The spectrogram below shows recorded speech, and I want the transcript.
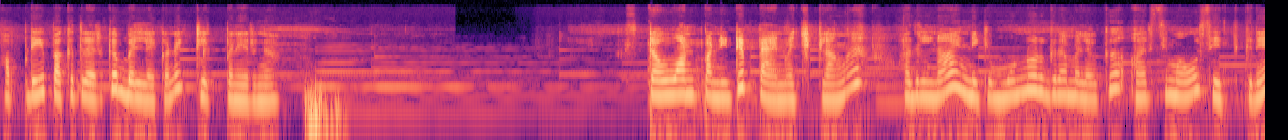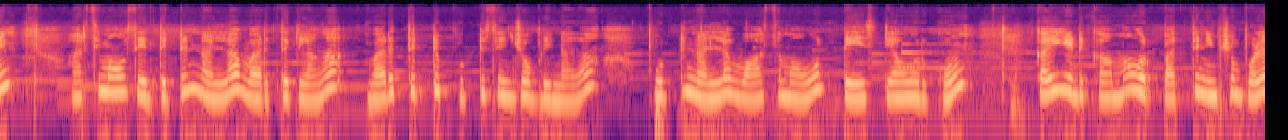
அப்படியே பக்கத்தில் இருக்க பெல் ஐக்கனை கிளிக் பண்ணிடுங்க ஸ்டவ் ஆன் பண்ணிவிட்டு பேன் வச்சுக்கலாங்க. அதில் நான் இன்றைக்கி முந்நூறு கிராம் அளவுக்கு அரிசி மாவு சேர்த்துக்கிறேன். அரிசி மாவு சேர்த்துட்டு நல்லா வறுத்துக்கலாங்க. வறுத்துட்டு புட்டு செஞ்சோம் அப்படின்னா தான் புட்டு நல்லா வாசமாகவும் டேஸ்டியாகவும் இருக்கும். கை எடுக்காமல் ஒரு பத்து நிமிஷம் போல்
